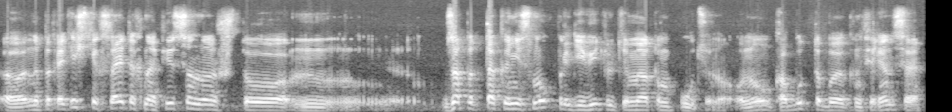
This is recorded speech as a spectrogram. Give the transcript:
Э, на патриотических сайтах написано, что Запад так и не смог предъявить ультиматум Путину. Ну, как будто бы конференция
